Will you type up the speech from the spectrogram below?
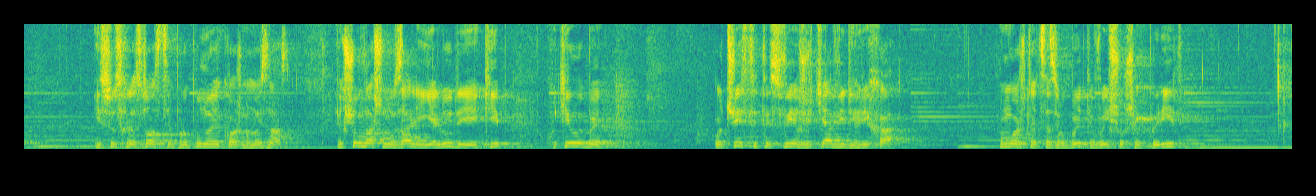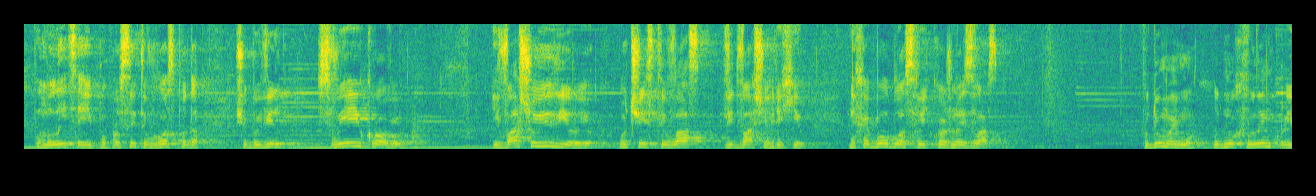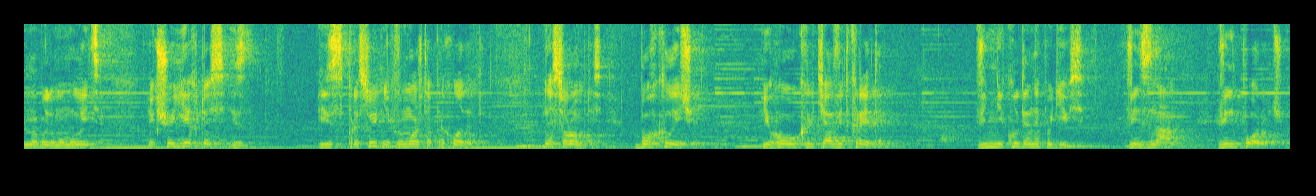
Ісус Христос це пропонує кожному з нас. Якщо в нашому залі є люди, які б хотіли би очистити своє життя від гріха, ви можете це зробити, вийшовши вперед, помолитися і попросити в Господа, щоб Він своєю кров'ю і вашою вірою очистив вас від ваших гріхів. Нехай Бог благословить кожного із вас. Подумаємо одну хвилинку і ми будемо молитися. Якщо є хтось із, із присутніх, ви можете приходити. Не соромтесь, Бог кличе, Його укриття відкрите. Він нікуди не подівся. Він з нами, Він поруч.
